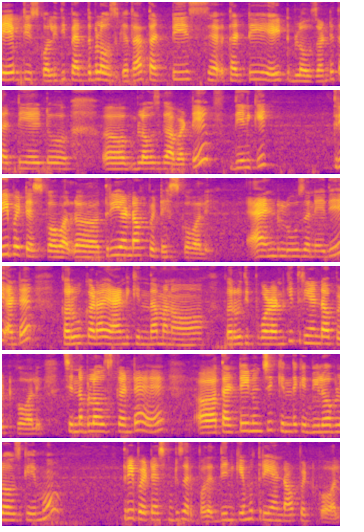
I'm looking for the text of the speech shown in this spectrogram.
టేప్ తీసుకోవాలి. ఇది పెద్ద బ్లౌజ్ కదా థర్టీ సె థర్టీ ఎయిట్ బ్లౌజ్ అంటే థర్టీ ఎయిట్ బ్లౌజ్ కాబట్టి దీనికి త్రీ పెట్టేసుకోవాలి త్రీ అండ్ హాఫ్ పెట్టేసుకోవాలి. యాండ్ లూజ్ అనేది అంటే కరువు కడ యాండ్ కింద మనం కరువు తిప్పుకోవడానికి త్రీ అండ్ హాఫ్ పెట్టుకోవాలి. చిన్న బ్లౌజ్ కంటే థర్టీ నుంచి కిందకి బిలో బ్లౌజ్కి ఏమో త్రీ పెట్టేసుకుంటే సరిపోతుంది. దీనికేమో త్రీ అండ్ హాఫ్ పెట్టుకోవాలి.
